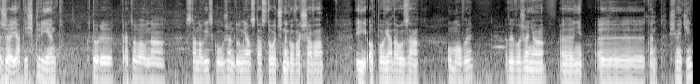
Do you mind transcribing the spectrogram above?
że jakiś klient, który pracował na stanowisku Urzędu Miasta Stołecznego Warszawa i odpowiadał za umowy wywożenia e, e, ten, śmieci,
